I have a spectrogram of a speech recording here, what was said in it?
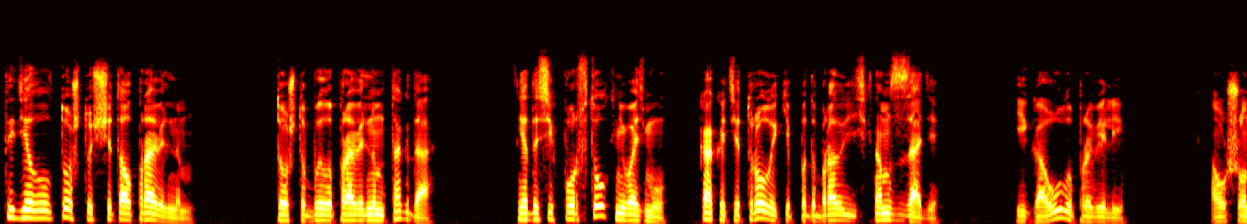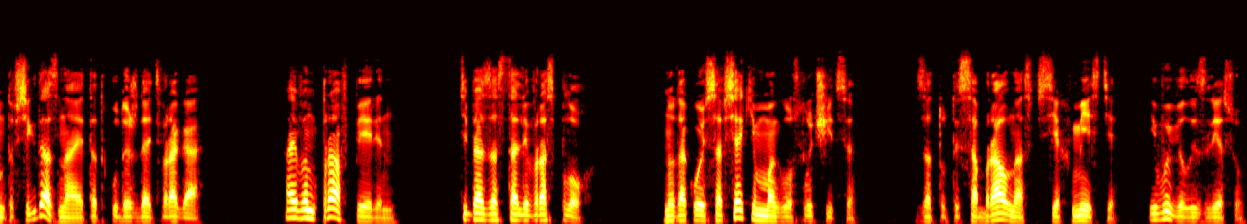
«Ты делал то, что считал правильным. То, что было правильным тогда. Я до сих пор в толк не возьму, как эти троллоки подобрались к нам сзади. И Гаула провели. А уж он-то всегда знает, откуда ждать врага. Айван прав, Перин. Тебя застали врасплох. Но такое со всяким могло случиться. Зато ты собрал нас всех вместе и вывел из лесу.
